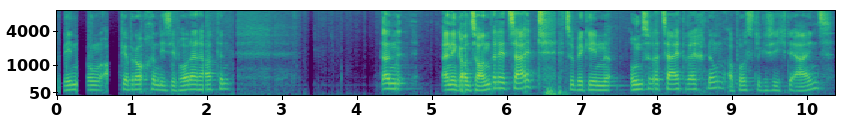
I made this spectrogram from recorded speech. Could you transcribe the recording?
Verbindung abgebrochen, die sie vorher hatten. Dann eine ganz andere Zeit, zu Beginn unserer Zeitrechnung, Apostelgeschichte 1.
